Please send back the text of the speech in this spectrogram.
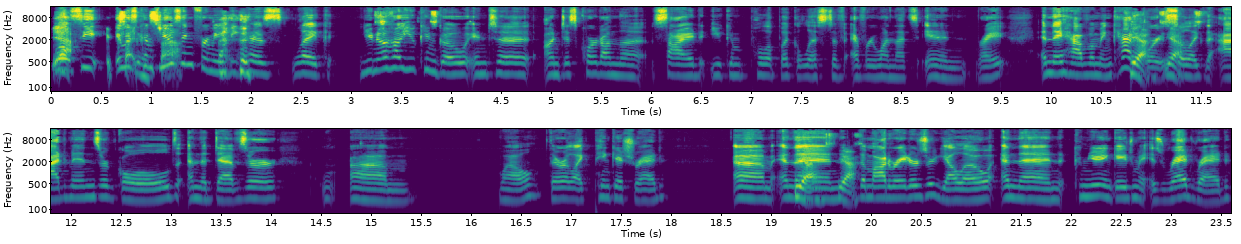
yeah, well, see, it was confusing stuff. for me because like you know how you can go into on Discord on the side, you can pull up like a list of everyone that's in, right? And they have them in categories. Yeah, yeah. So like the admins are gold and the devs are um well, they're like pinkish red. Um, and then yeah, the moderators are yellow, and then community engagement is red, red.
